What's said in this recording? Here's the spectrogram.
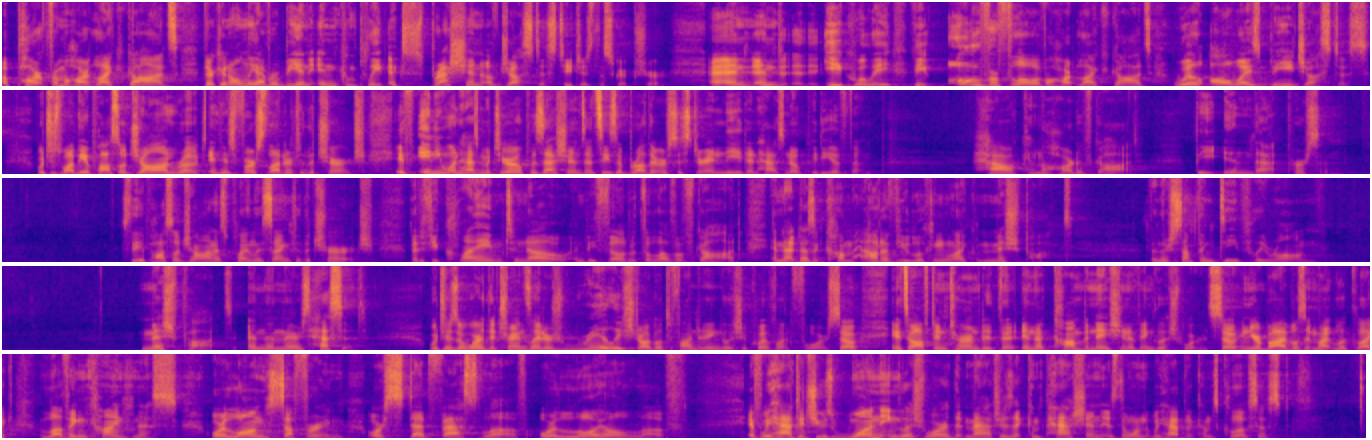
Apart from a heart like God's, there can only ever be an incomplete expression of justice, teaches the scripture. And, and equally, the overflow of a heart like God's will always be justice. Which is why the Apostle John wrote in his first letter to the church If anyone has material possessions and sees a brother or sister in need and has no pity of them, how can the heart of God be in that person? So the Apostle John is plainly saying to the church that if you claim to know and be filled with the love of God, and that doesn't come out of you looking like mishpat, then there's something deeply wrong. Mishpat, and then there's hesed which is a word that translators really struggle to find an English equivalent for. So it's often termed in a combination of English words. So in your Bibles, it might look like loving kindness, or long suffering, or steadfast love, or loyal love. If we had to choose one English word that matches it, compassion is the one that we have that comes closest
